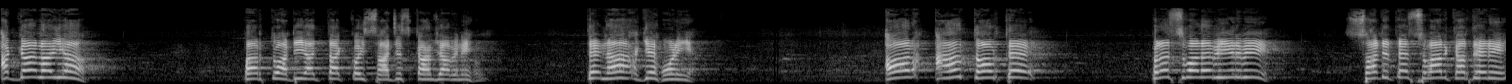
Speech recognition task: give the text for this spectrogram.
ਅੱਗਾਂ ਲਾਈਆਂ, ਪਰ ਤੁਹਾਡੀ ਅੱਜ ਤੱਕ ਕੋਈ ਸਾਜ਼ਿਸ਼ ਕਾਮਯਾਬ ਨਹੀਂ ਹੋਈ ਤੇ ਨਾ ਅੱਗੇ ਹੋਣੀ ਹੈ। ਔਰ ਆਮ ਤੌਰ ਤੇ ਪ੍ਰੈਸ ਵਾਲੇ ਵੀਰ ਵੀ ਸਾਡੇ ਤੇ ਸਵਾਲ ਕਰਦੇ ਨੇ,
